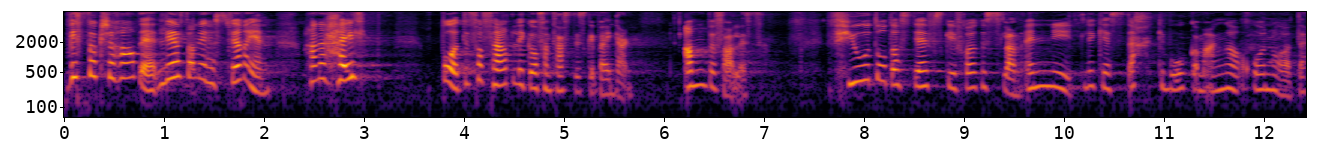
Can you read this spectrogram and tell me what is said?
Hvis dere ikke har det, les han i høstferien. Han er helt både forferdelig og fantastisk på en gang anbefales. Fjodor Dostojevskij fra Russland. En nydelig, sterk bok om anger og nåde.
